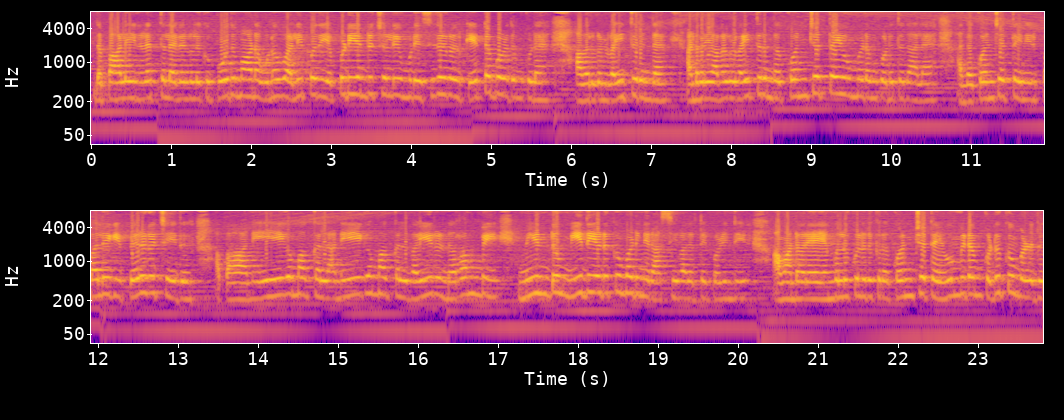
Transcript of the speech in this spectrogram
இந்த பாலை நிலத்தில் இவர்களுக்கு போதுமான உணவு அளிப்பது எப்படி என்று சொல்லி உம்முடைய சீடர்கள் கேட்டபொழுதும் கூட அவர்கள் வைத்திருந்த ஆண்டவரே அவர்கள் வைத்திருந்த கொஞ்சத்தை உம்மிடம் கொடுத்ததால அந்த கொஞ்சத்தை நீர் பழுகி பெருகச் செய்து அப்பா அநேக மக்கள் அநேக மக்கள் வயிறு நிரம்பி மீண்டும் மீதி எடுக்கும்படி நீர் ஆசீர்வாதத்தை பொழிந்தீர். ஆமாண்டவரே எங்களுக்குள் இருக்கிற கொஞ்சத்தை உம்மிடம் கொடுக்கும் பொழுது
